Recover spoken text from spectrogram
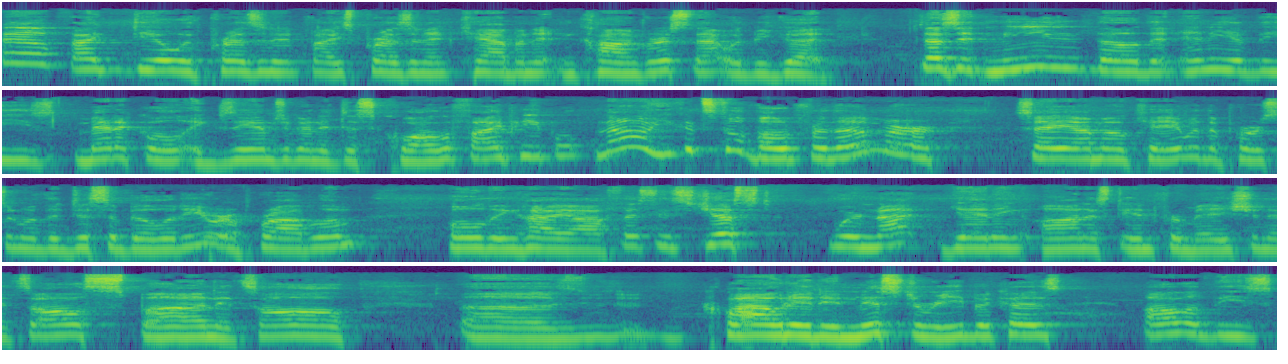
Well, if I deal with president, vice president, cabinet, and Congress, that would be good. Does it mean, though, that any of these medical exams are going to disqualify people? No, you could still vote for them or say, I'm okay with a person with a disability or a problem holding high office. It's just we're not getting honest information. It's all spun, it's all uh, clouded in mystery because all of these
